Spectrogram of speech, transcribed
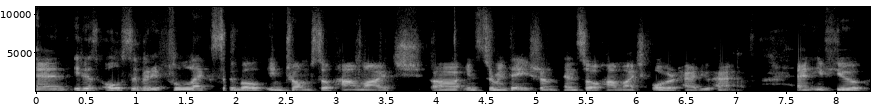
And it is also very flexible in terms of how much uh, instrumentation and so how much overhead you have. And if you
